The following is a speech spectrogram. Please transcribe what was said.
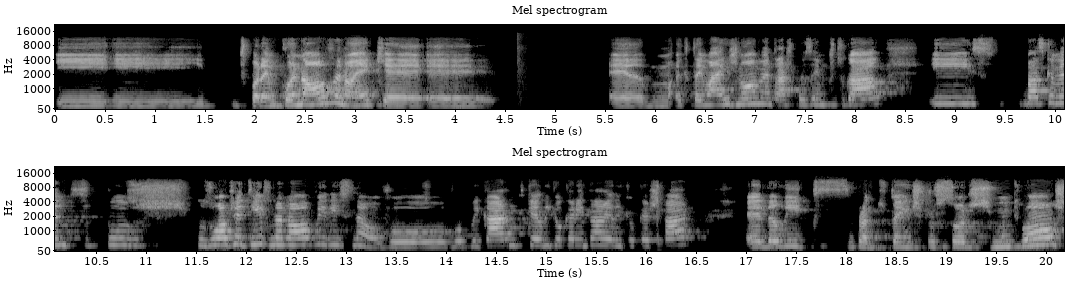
E, e deparei-me com a nova, não é? Que é, é, é, a que tem mais nome, entre aspas, em Portugal, e basicamente pus, pus o objetivo na nova e disse não, vou, vou aplicar-me porque é ali que eu quero entrar, é ali que eu quero estar, é dali que, pronto, tens professores muito bons,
